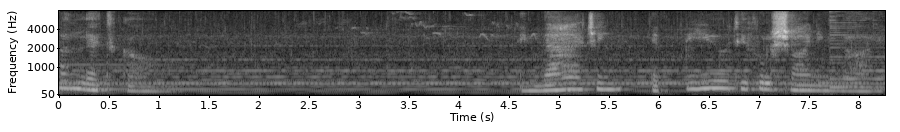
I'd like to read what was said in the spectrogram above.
And let go. Imagine a beautiful shining light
